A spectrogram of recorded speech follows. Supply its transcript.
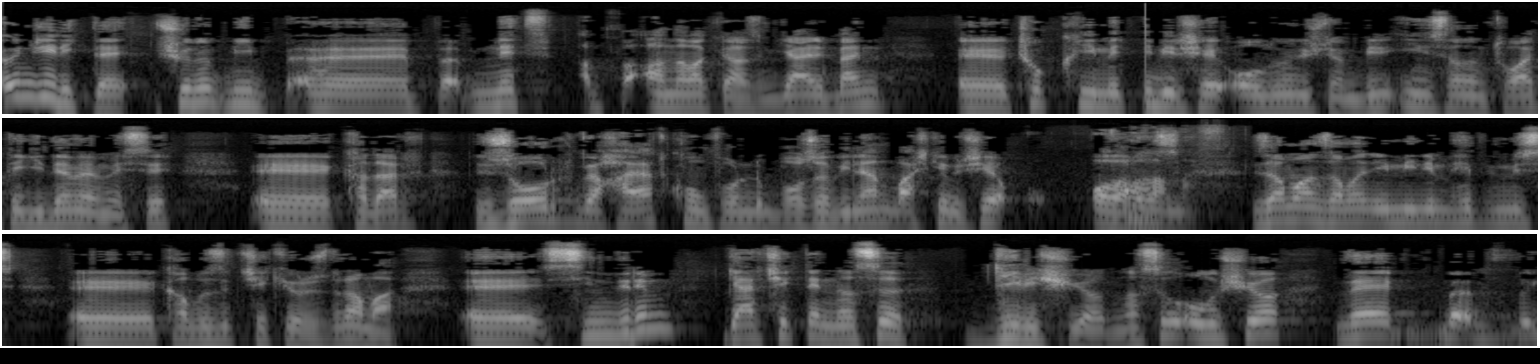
öncelikle şunu bir e, net anlamak lazım. Yani ben e, çok kıymetli bir şey olduğunu düşünüyorum. Bir insanın tuvalete gidememesi e, kadar zor ve hayat konforunu bozabilen başka bir şey olamaz. Olamaz. Zaman zaman eminim hepimiz e, kabızlık çekiyoruzdur ama e, sindirim gerçekten nasıl gelişiyor, nasıl oluşuyor ve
